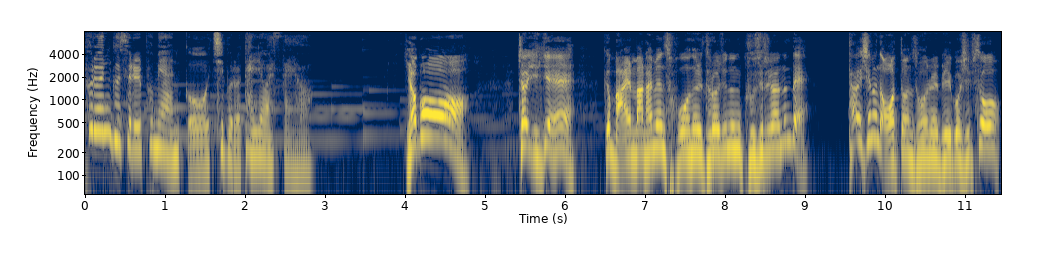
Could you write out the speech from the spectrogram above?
푸른 구슬을 품에 안고 집으로 달려왔어요. 여보! 저 이게 그 말만 하면 소원을 들어주는 구슬이라는데 당신은 어떤 소원을 빌고 싶소?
